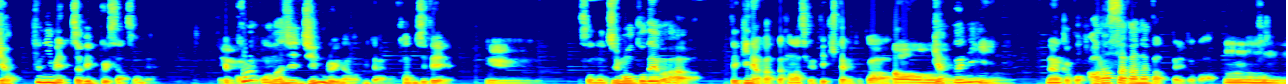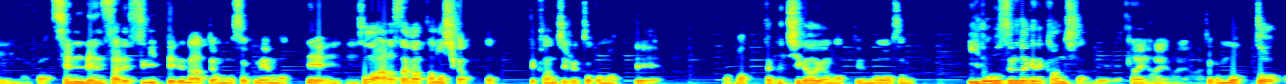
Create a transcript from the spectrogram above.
ギャップにめっちゃびっくりしたんですよね。えこれ同じ人類なのみたいな感じで。その地元ではできなかった話ができたりとか、逆に、なんかこう、荒さがなかったりとか、なんか洗練されすぎてるなって思う側面もあって、うんうんその荒さが楽しかったって感じるとこもあって、まあ、全く違うよなっていうのを、その移動するだけで感じたんで、はいはいはいはい。だからもっと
